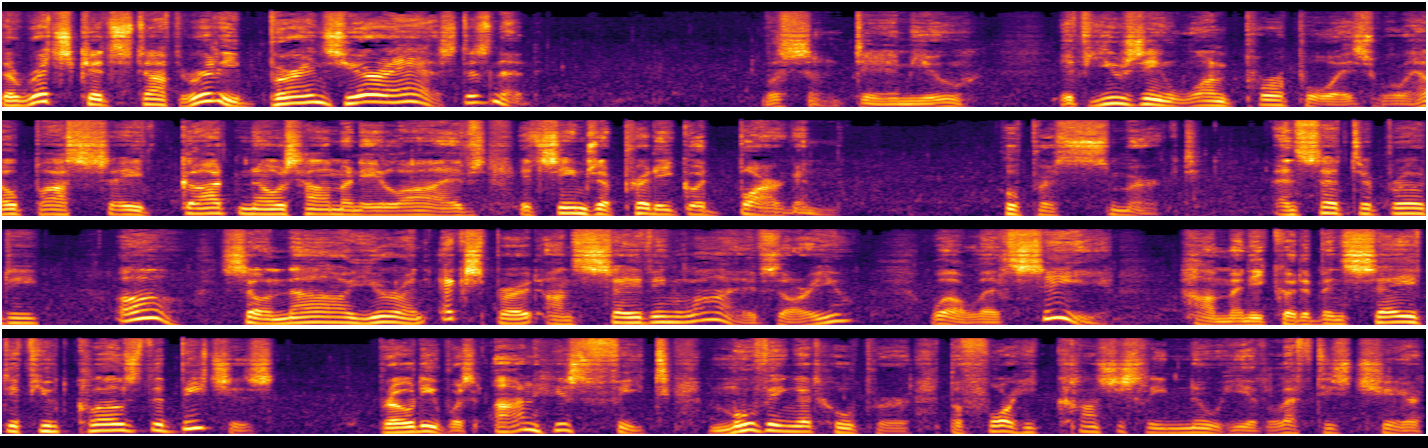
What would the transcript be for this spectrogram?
The rich kid stuff really burns your ass, doesn't it? Listen, damn you. If using one porpoise will help us save God knows how many lives, it seems a pretty good bargain. Hooper smirked and said to Brody, Oh, so now you're an expert on saving lives, are you? Well, let's see. How many could have been saved if you'd closed the beaches? Brody was on his feet, moving at Hooper, before he consciously knew he had left his chair.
